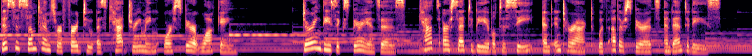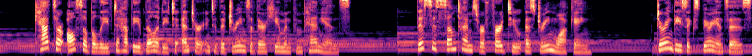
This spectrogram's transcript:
This is sometimes referred to as cat dreaming or spirit walking. During these experiences, cats are said to be able to see and interact with other spirits and entities. Cats are also believed to have the ability to enter into the dreams of their human companions. This is sometimes referred to as dreamwalking. During these experiences,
